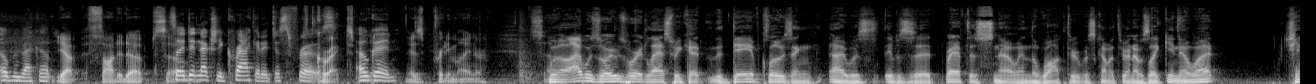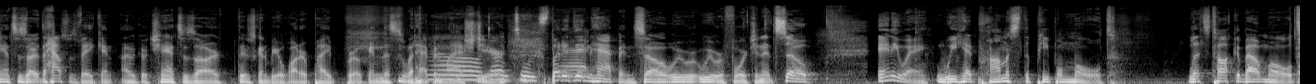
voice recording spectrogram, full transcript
opened back up. yeah, thawed it up. So, So it didn't actually crack it; it just froze. correct. Oh, Yeah, good. It was pretty minor. So. Well, I was I was worried last week at the day of closing. I was it was uh, right after the snow and the walkthrough was coming through, and I was like, you know what? Chances are the house was vacant. I would go. Chances are there's going to be a water pipe broken. This is what happened No, last year, don't jinx but it didn't happen. So we were we were fortunate. So anyway, we had promised the people mold. Let's talk about mold.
